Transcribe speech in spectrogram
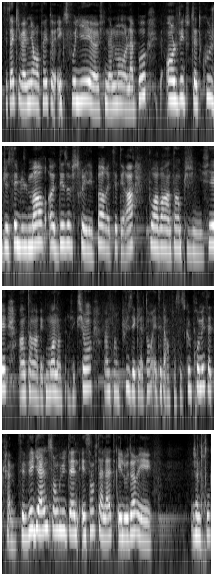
C'est ça qui va venir en fait exfolier euh, finalement la peau, enlever toute cette couche de cellules mortes, euh, désobstruer les pores, etc. pour avoir un teint plus unifié, un teint avec moins d'imperfections, un teint plus éclatant, etc. Enfin, c'est ce que promet cette crème. C'est vegan, sans gluten et sans phtalate et l'odeur est... J'aime trop.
